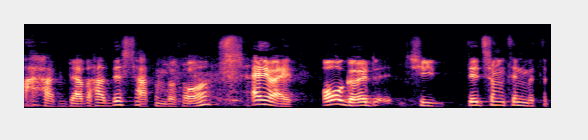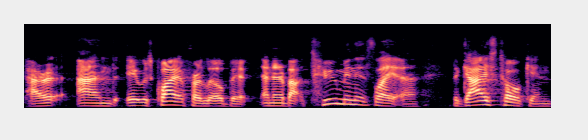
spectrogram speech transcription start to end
I've never had this happen before. anyway, all good. She did something with the parrot, and it was quiet for a little bit. And then about two minutes later, the guy's talking,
